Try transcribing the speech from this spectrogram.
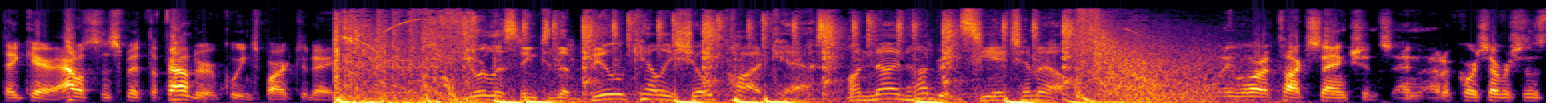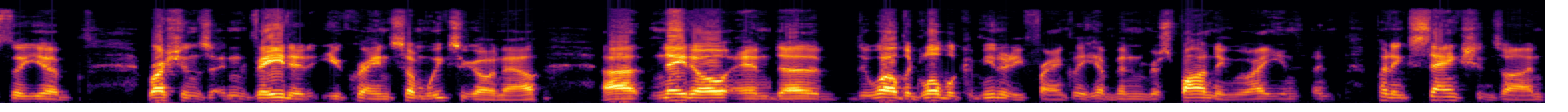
Take care. Allison Smith, the founder of Queen's Park Today. You're listening to the Bill Kelly Show podcast on 900 CHML. We want to talk sanctions, and, of course, ever since the uh, Russians invaded Ukraine some weeks ago now. Uh, NATO and uh, the, well, the global community, frankly, have been responding by in, in putting sanctions on,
